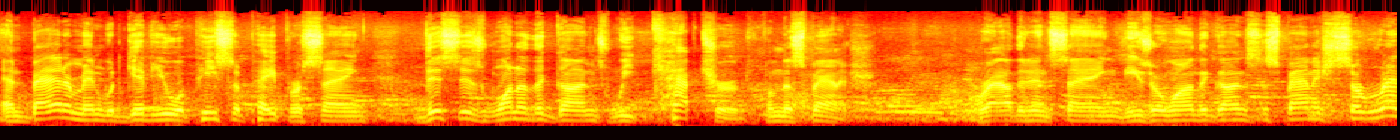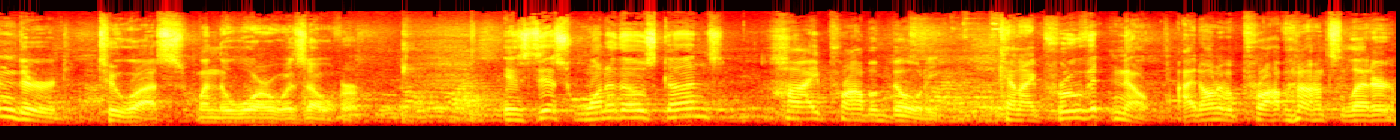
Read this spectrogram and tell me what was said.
And Bannerman would give you a piece of paper saying, this is one of the guns we captured from the Spanish. Rather than saying, these are one of the guns the Spanish surrendered to us when the war was over. Is this one of those guns? High probability. Can I prove it? No. I don't have a provenance letter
